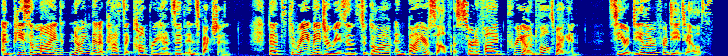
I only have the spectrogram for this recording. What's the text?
and peace of mind knowing that it passed a comprehensive inspection. That's three major reasons to go out and buy yourself a certified pre-owned Volkswagen. See your dealer for details.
